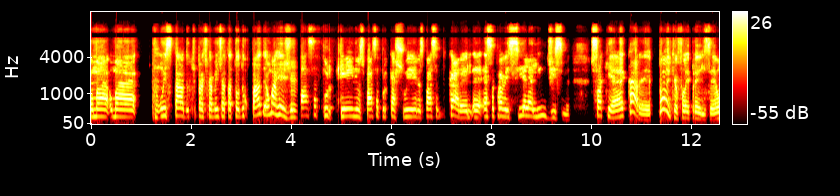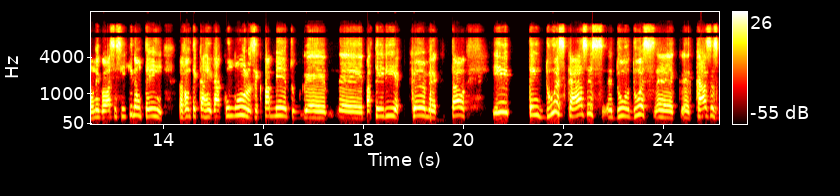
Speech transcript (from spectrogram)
uma, uma, um estado que praticamente já está todo ocupado, é uma região passa por cânions, passa por cachoeiras, passa. Cara, é, essa travessia ela é lindíssima. Só que é, cara, é punk, eu falei para eles. É um negócio assim que não tem. Nós vamos ter que carregar com mulos, equipamento, é, é, bateria, câmera tal. E tem duas casas, eh, duas é, casas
